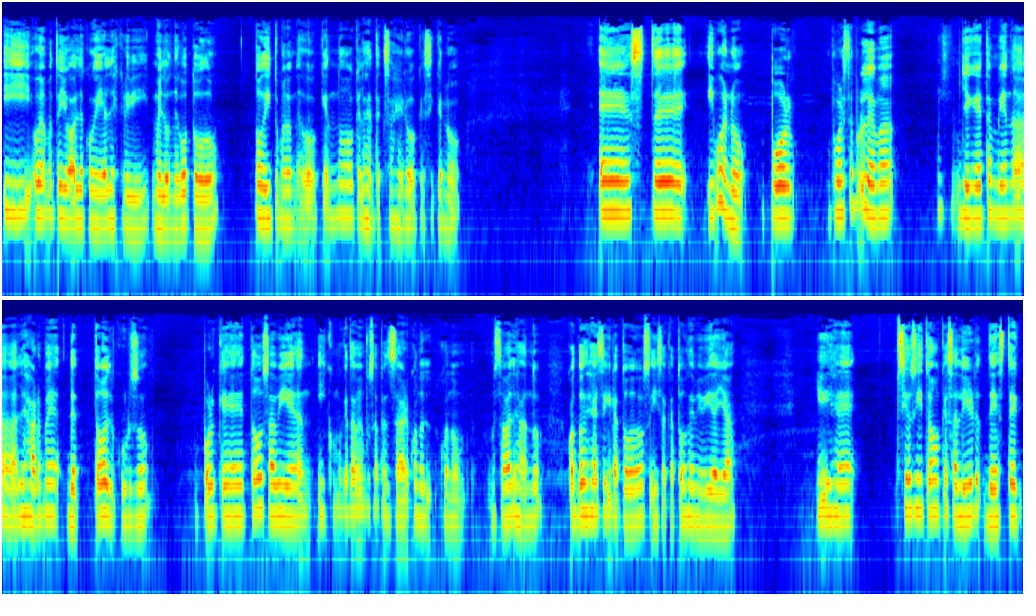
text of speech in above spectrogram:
Y obviamente yo hablé con ella, le escribí, me lo negó todo todito me lo negó, que no, que la gente exageró, que sí, que no. Este, y bueno, por, por este problema llegué también a alejarme de todo el curso, porque todos sabían y como que también puse a pensar cuando, cuando me estaba alejando, cuando dejé de seguir a todos y saqué a todos de mi vida ya, y dije, sí o sí tengo que salir de este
